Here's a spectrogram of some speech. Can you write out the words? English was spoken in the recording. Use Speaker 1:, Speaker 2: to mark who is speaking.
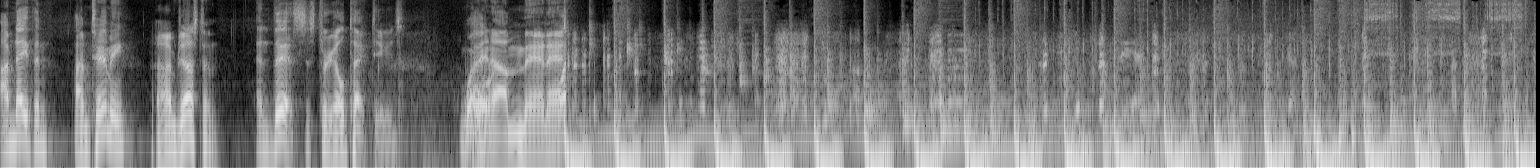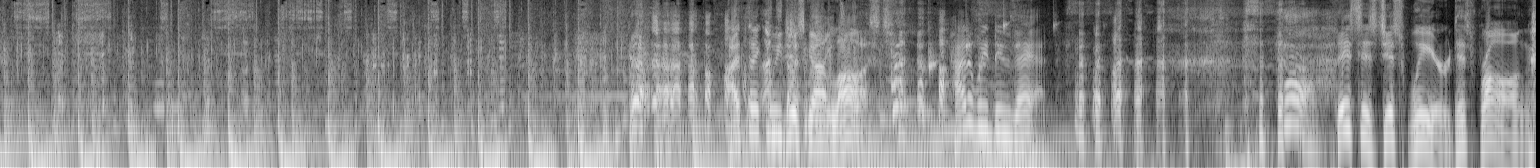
Speaker 1: I'm Nathan,
Speaker 2: I'm Timmy.
Speaker 3: I'm Justin.
Speaker 1: and this is Three Old Tech Dudes.
Speaker 2: Wait a minute.
Speaker 3: I think we just got lost. How did we do that? this is just weird. It's wrong.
